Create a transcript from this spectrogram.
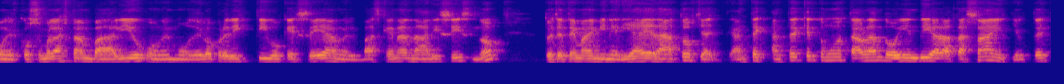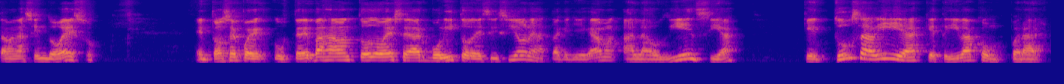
o en el Customer Lifetime Value o en el modelo predictivo que sea, en el Basket Analysis, ¿no? Todo este tema de minería de datos, ya, antes, antes que todo mundo está hablando hoy en día data science, ya ustedes estaban haciendo eso. Entonces, pues ustedes bajaban todo ese arbolito de decisiones hasta que llegaban a la audiencia que tú sabías que te iba a comprar.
